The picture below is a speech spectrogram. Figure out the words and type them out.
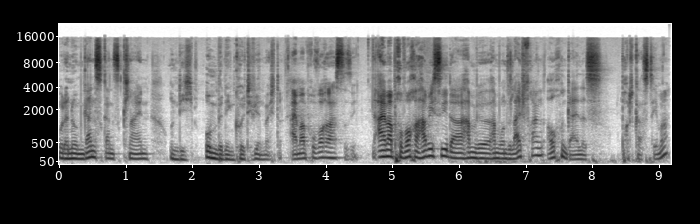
oder nur im ganz, ganz kleinen und die ich unbedingt kultivieren möchte. einmal pro Woche hast du sie. Einmal pro Woche habe ich sie, da haben wir, haben wir unsere Leitfragen, auch ein geiles Podcast-Thema.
